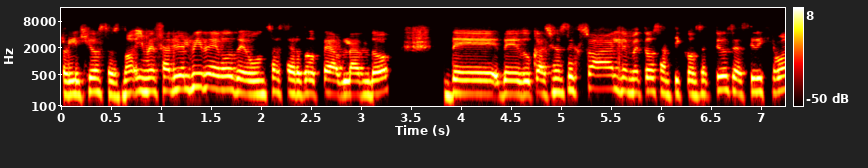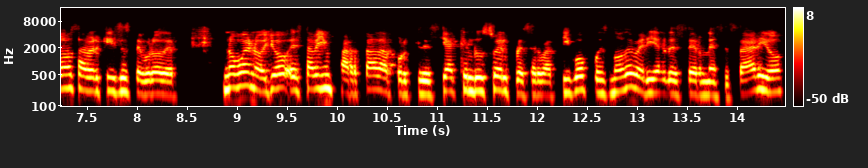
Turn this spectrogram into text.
religiosos, ¿no? Y me salió el video de un sacerdote hablando de, de educación sexual, de métodos anticonceptivos y así dije, vamos a ver qué dice este brother. No, bueno, yo estaba infartada porque decía que el uso del preservativo pues no debería de ser necesario,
